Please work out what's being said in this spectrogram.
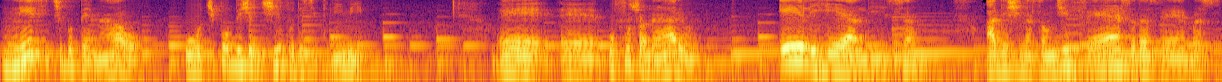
nesse tipo penal, o tipo objetivo desse crime é, é o funcionário ele realiza a destinação diversa das verbas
